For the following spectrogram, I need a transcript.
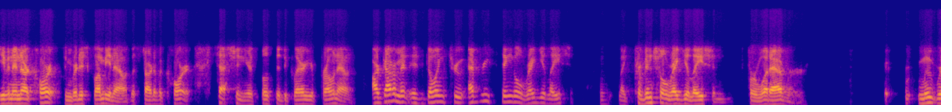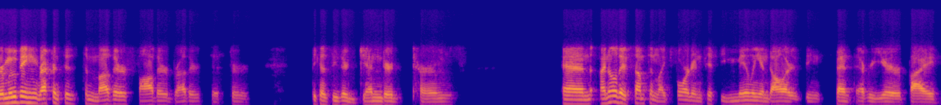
Even in our courts in British Columbia now, at the start of a court session, you're supposed to declare your pronoun. Our government is going through every single regulation, like provincial regulation for whatever, removing references to mother, father, brother, sister, because these are gendered terms. And I know there's something like $450 million being spent every year by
